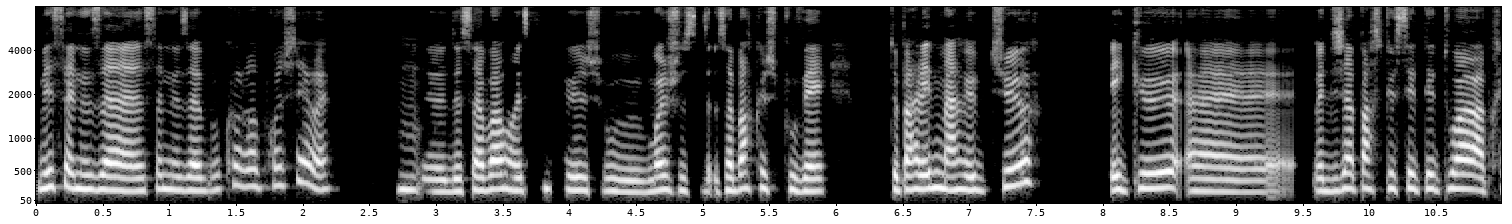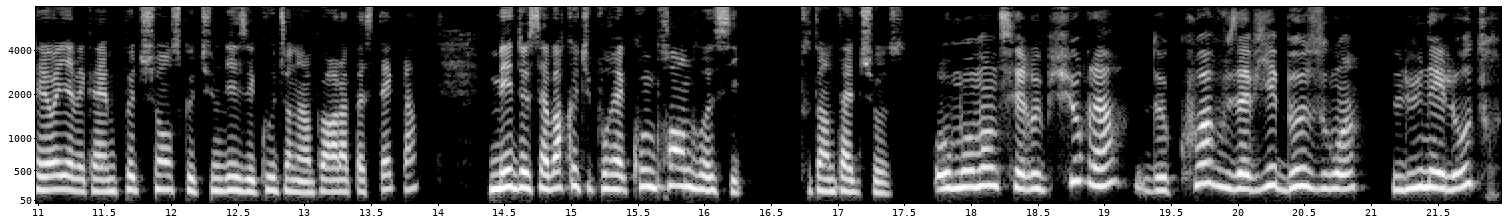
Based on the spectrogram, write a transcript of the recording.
mais ça nous a ça nous a beaucoup rapproché, ouais. Mm. De, de savoir aussi que je, moi je savoir que je pouvais te parler de ma rupture et que euh, bah déjà parce que c'était toi, a priori, il y avait quand même peu de chances que tu me dises, écoute, j'en ai un peu à la pastèque là, mais de savoir que tu pourrais comprendre aussi tout un tas de choses. Au moment de ces ruptures-là, de quoi vous aviez besoin l'une et l'autre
